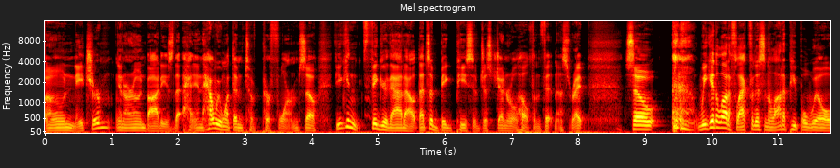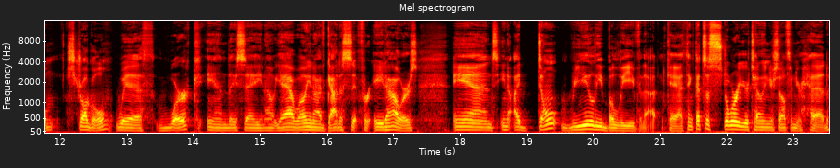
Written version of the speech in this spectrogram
own nature and our own bodies that and how we want them to perform. So if you can figure that out that's a big piece of just general health and fitness right? So we get a lot of flack for this, and a lot of people will struggle with work and they say, you know, yeah, well, you know, I've got to sit for eight hours. And, you know, I don't really believe that. Okay. I think that's a story you're telling yourself in your head.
